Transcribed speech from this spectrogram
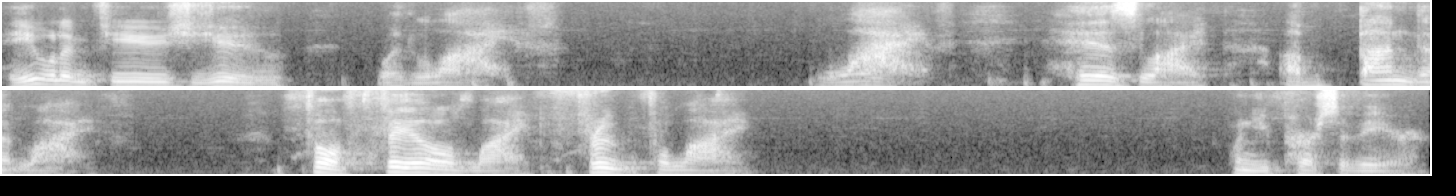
He will infuse you with life. Life. His life. Abundant life. Fulfilled life. Fruitful life. When you persevere.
